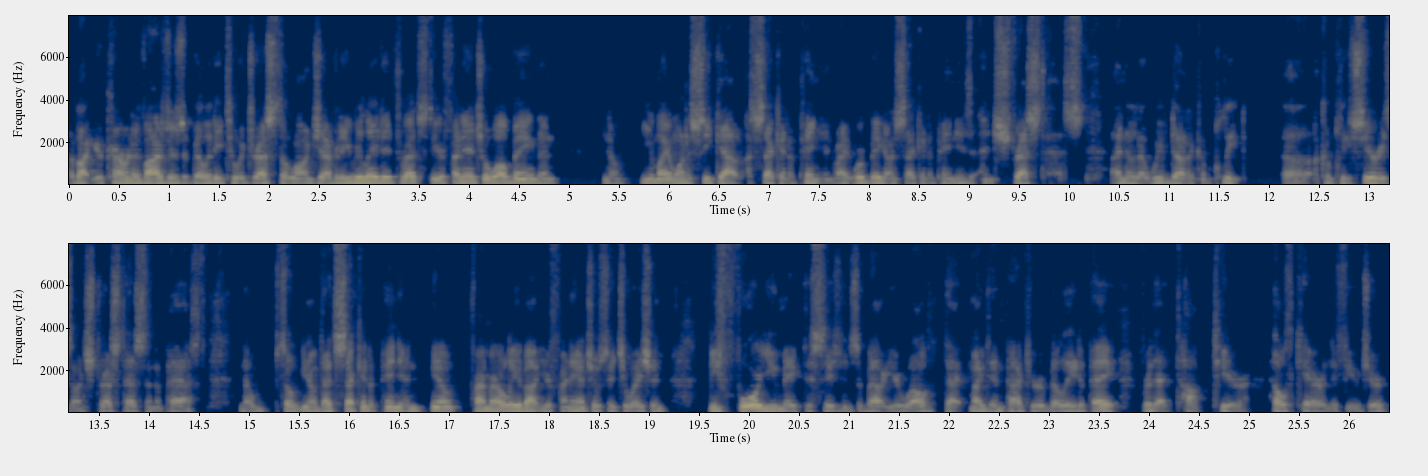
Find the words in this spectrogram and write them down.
about your current advisor's ability to address the longevity related threats to your financial well being, then you know, you might want to seek out a second opinion, right? We're big on second opinions and stress tests. I know that we've done a complete uh, a complete series on stress tests in the past. You know, so you know that second opinion, you know, primarily about your financial situation before you make decisions about your wealth that might impact your ability to pay for that top tier health care in the future.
